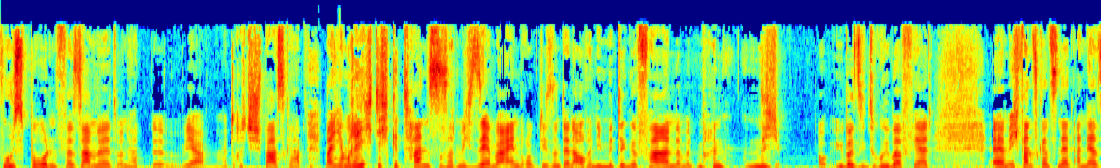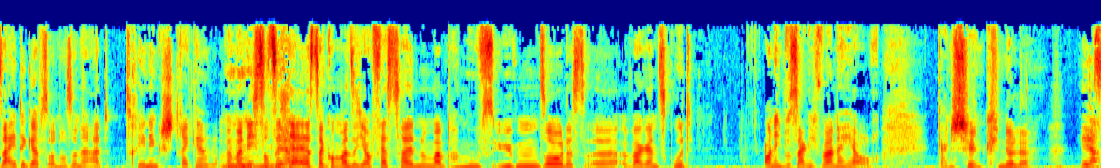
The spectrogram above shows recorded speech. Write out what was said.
Fußboden versammelt und hat, äh, ja, hat richtig Spaß gehabt. Manche haben richtig getanzt, das hat mich sehr beeindruckt. Die sind dann auch in die Mitte gefahren, damit man nicht über sie drüber fährt. Ähm, ich fand es ganz nett. An der Seite gab es auch noch so eine Art Trainingsstrecke. Wenn man nicht so sicher ja. ist, dann kommt man sich auch festhalten und mal ein paar Moves üben. So, das äh, war ganz gut. Und ich muss sagen, ich war nachher auch ganz schön knülle. Ja,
